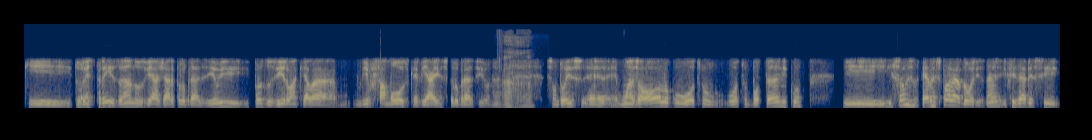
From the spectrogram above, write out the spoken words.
que durante três anos viajaram pelo Brasil e produziram aquela um livro famoso que é Viagens pelo Brasil, né? Aham. São dois, é, um é zoólogo, o outro, outro botânico, e, e são, eram exploradores, né? E fizeram esse,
